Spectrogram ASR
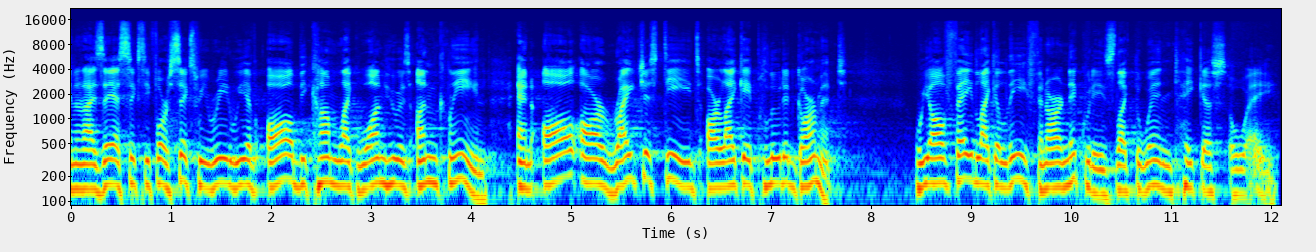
And in Isaiah 64 6, we read, We have all become like one who is unclean, and all our righteous deeds are like a polluted garment. We all fade like a leaf, and our iniquities, like the wind, take us away.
